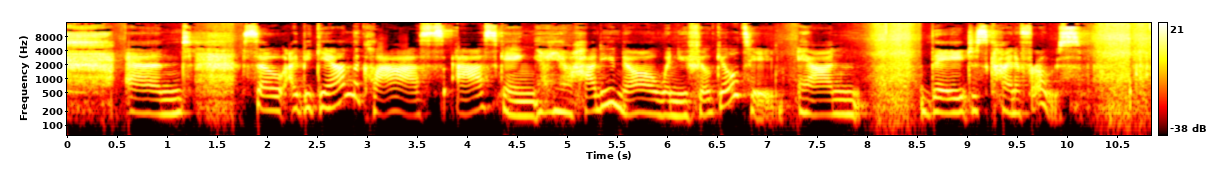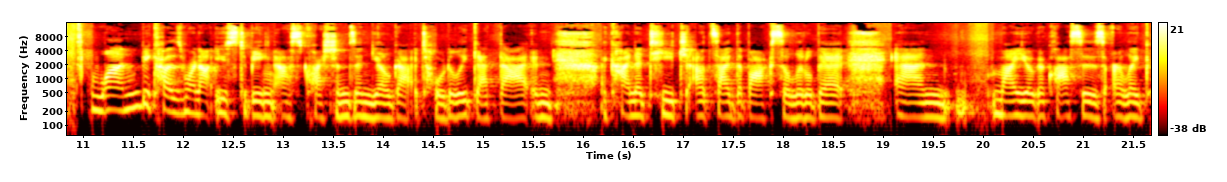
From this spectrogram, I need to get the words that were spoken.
and so I began the class asking, you know, how do you know when you feel guilty? And they just kind of froze. One, because we're not used to being asked questions in yoga. I totally get that. And I kind of teach outside the box a little bit. And my yoga classes are like,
